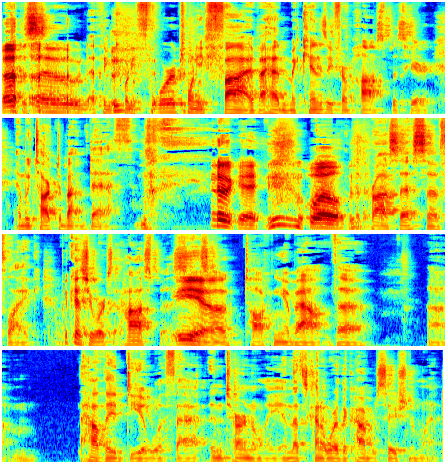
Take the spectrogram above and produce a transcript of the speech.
Episode, I think 24, 25, I had Mackenzie from hospice here, and we talked about death. okay, well, The process of like, because she works at hospice. Yeah. so talking about the, um, how they deal with that internally. And that's kind of where the conversation went.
